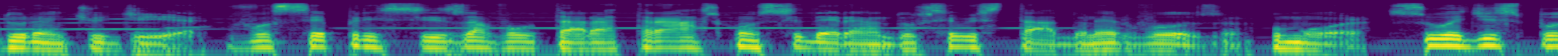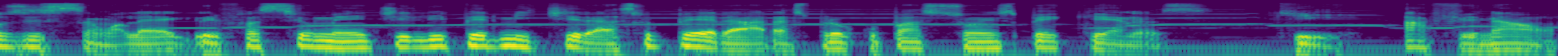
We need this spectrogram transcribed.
durante o dia. Você precisa voltar atrás considerando o seu estado nervoso, humor. Sua disposição alegre facilmente lhe permitirá superar as preocupações pequenas, que, afinal,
